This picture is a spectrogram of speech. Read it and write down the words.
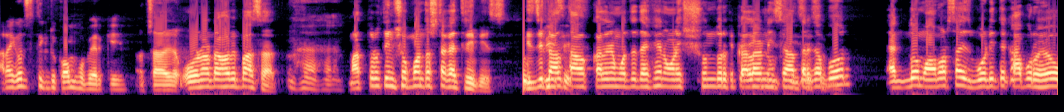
আড়াই গজ থেকে একটু কম হবে আর কি। আচ্ছা ওনাটা হবে পাঁচ হাত। হ্যাঁ হ্যাঁ। মাত্র তিনশো পঞ্চাশ টাকায় থ্রি পিস ডিজিটাল। তাওয়াক্কালের মধ্যে দেখেন অনেক সুন্দর কালার নিচে হাতের কাপড়। একদম ওভার সাইজ বডিতে কাপড় হয়েও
